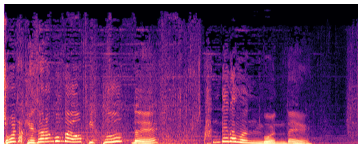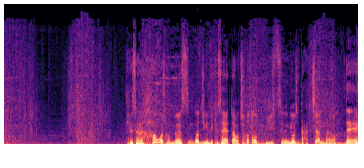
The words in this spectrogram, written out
저걸 다 계산한 건가요, 빅풋? 네. 한 대 남은 거였는데 계산을 하고 전멸 쓴 건지 근데 계산했다고 쳐도 밀 쓰는 게 훨씬 낫지 않나요? 네.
